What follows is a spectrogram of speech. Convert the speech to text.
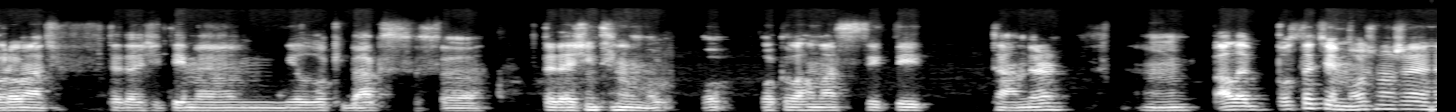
porovnať vtedajší tým eh, Milwaukee Bucks s vtedajším týmom Oklahoma City Thunder. Mm, ale v podstate možno, že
